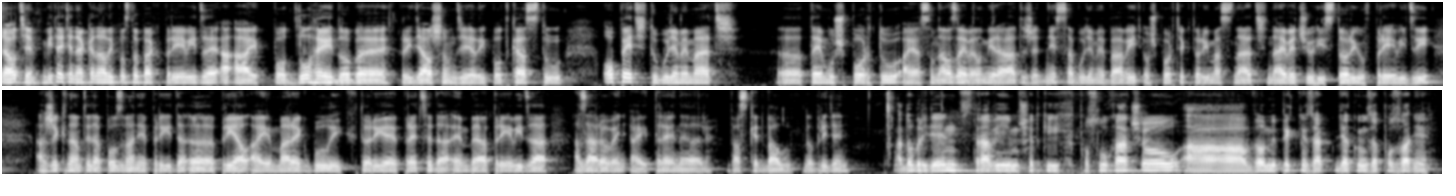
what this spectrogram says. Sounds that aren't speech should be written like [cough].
Čaute, vítajte na kanáli Postupách Prievidze a aj po dlhej dobe pri ďalšom dieli podcastu. Opäť tu budeme mať e, tému športu a ja som naozaj veľmi rád, že dnes sa budeme baviť o športe, ktorý má snať najväčšiu históriu v Prievidzi a že k nám teda pozvanie e, prijal aj Marek Bulík, ktorý je predseda MBA Prievidza a zároveň aj tréner basketbalu. Dobrý deň. A dobrý deň, zdravím všetkých poslucháčov a veľmi pekne ďakujem za pozvanie.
